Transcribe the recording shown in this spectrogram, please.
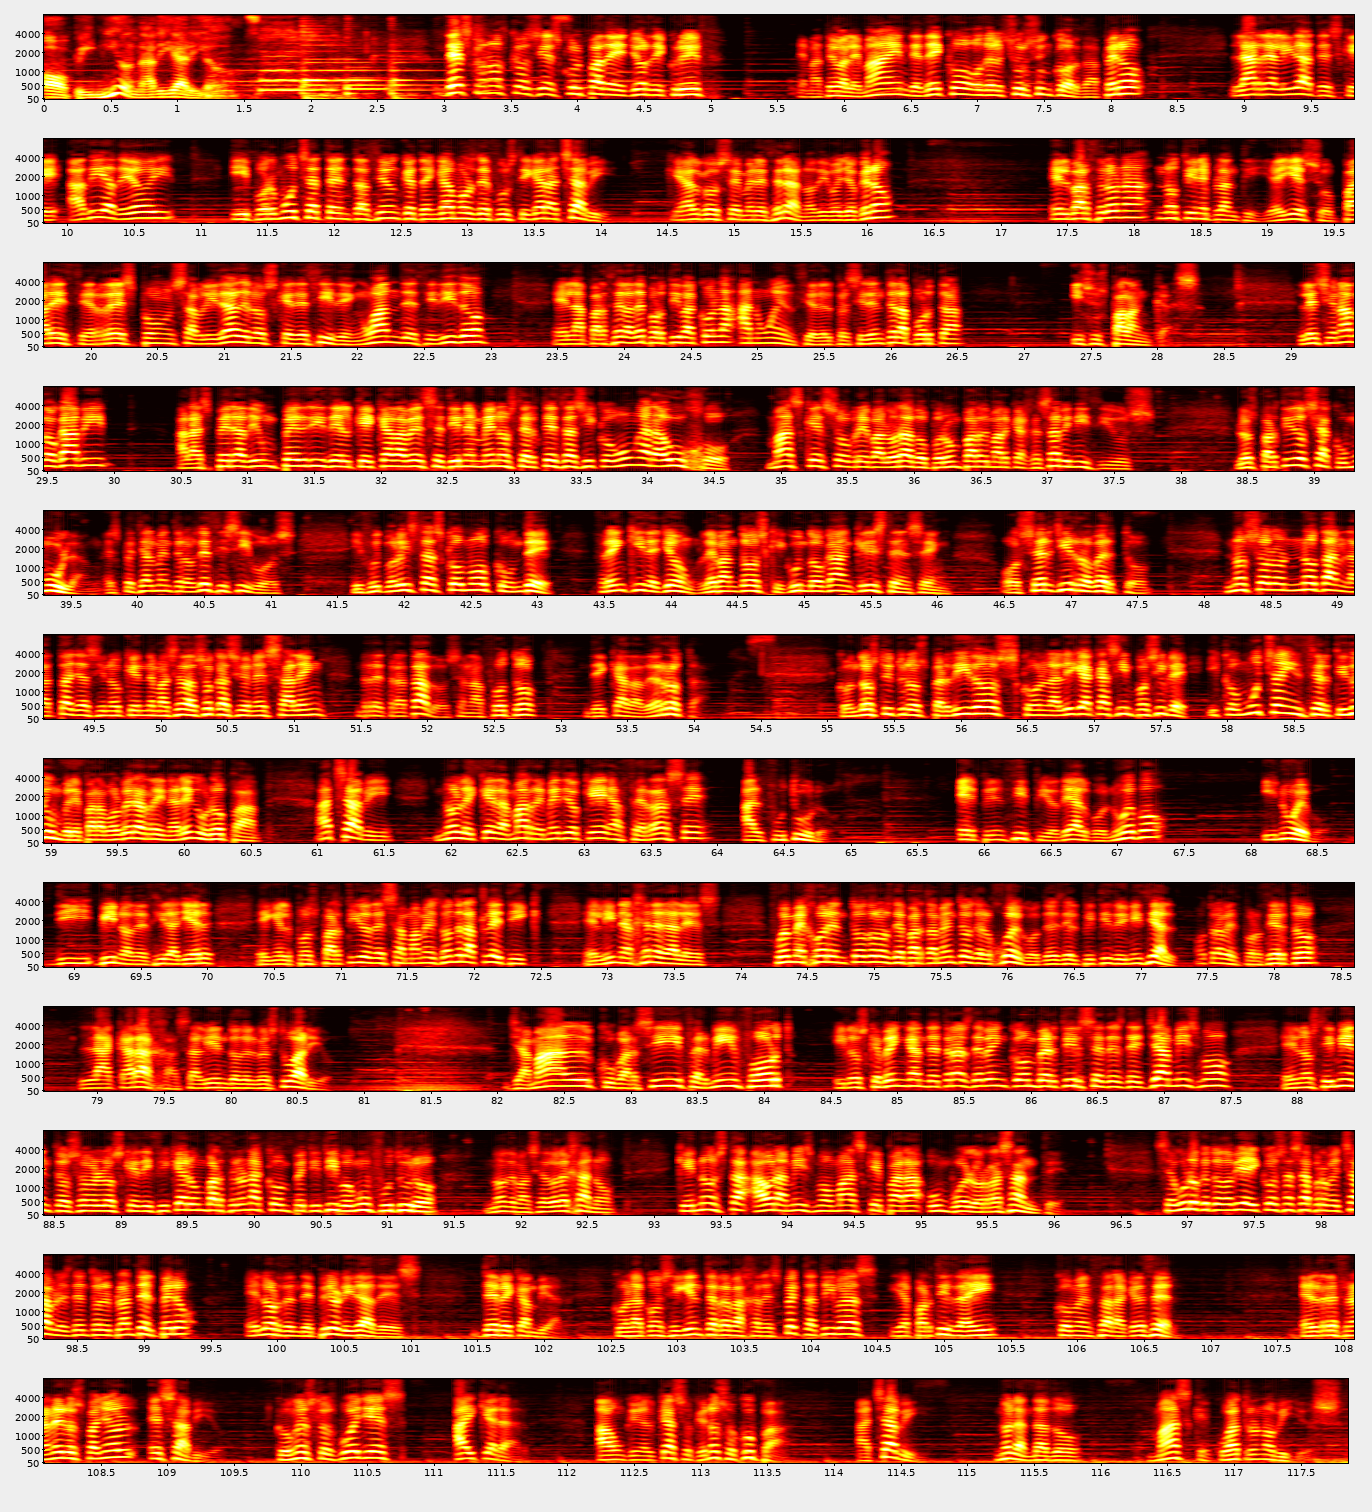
Opinión a diario. Desconozco si es culpa de Jordi Cruyff, de Mateo Alemán, de Deco o del Sursun Corda, pero la realidad es que a día de hoy, y por mucha tentación que tengamos de fustigar a Xavi, que algo se merecerá, no digo yo que no, el Barcelona no tiene plantilla y eso parece responsabilidad de los que deciden o han decidido en la parcela deportiva con la anuencia del presidente Laporta y sus palancas. Lesionado Gaby, a la espera de un Pedri del que cada vez se tienen menos certezas y con un Araujo más que sobrevalorado por un par de marcajes a Vinicius, los partidos se acumulan, especialmente los decisivos, y futbolistas como Koundé, Frenkie de Jong, Lewandowski, Gundogan, Christensen o Sergi Roberto no solo no dan la talla, sino que en demasiadas ocasiones salen retratados en la foto de cada derrota. Con dos títulos perdidos, con la liga casi imposible y con mucha incertidumbre para volver a reinar en Europa, a Xavi no le queda más remedio que aferrarse al futuro. El principio de algo nuevo y nuevo, vino a decir ayer en el postpartido de San Mamés, donde el Athletic, en líneas generales, fue mejor en todos los departamentos del juego, desde el pitido inicial. Otra vez, por cierto, la caraja saliendo del vestuario. Yamal, Cubarsí, Fermín, Ford y los que vengan detrás deben convertirse desde ya mismo en los cimientos sobre los que edificar un Barcelona competitivo en un futuro no demasiado lejano, que no está ahora mismo más que para un vuelo rasante. Seguro que todavía hay cosas aprovechables dentro del plantel, pero el orden de prioridades debe cambiar, con la consiguiente rebaja de expectativas y a partir de ahí comenzar a crecer. El refranero español es sabio. Con estos bueyes hay que arar, aunque en el caso que nos ocupa, a Xavi no le han dado más que cuatro novillos.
